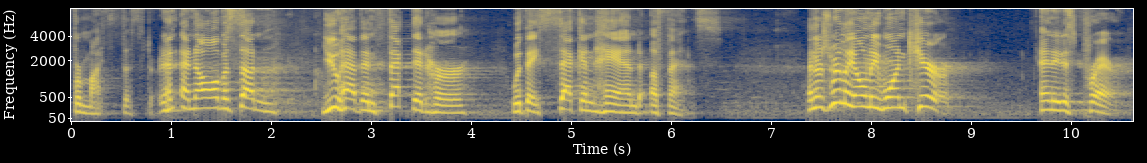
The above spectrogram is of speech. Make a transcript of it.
for my sister. And, and all of a sudden, you have infected her with a secondhand offense. And there's really only one cure and it is prayer.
